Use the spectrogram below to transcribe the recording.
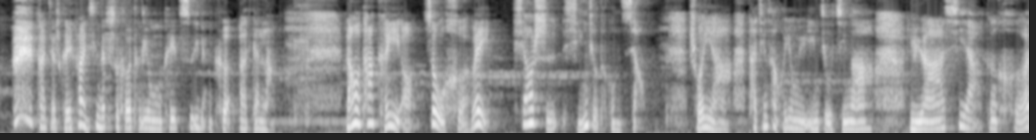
大家是可以放心的吃河豚，因为我们可以吃一两颗啊橄榄，然后它可以啊奏和胃。消食醒酒的功效，所以啊，它经常会用于饮酒精啊、鱼啊、蟹啊跟河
